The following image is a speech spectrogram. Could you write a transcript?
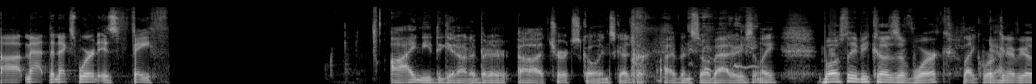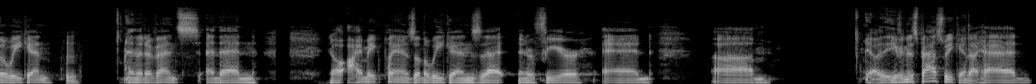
Uh, Matt, the next word is faith. I need to get on a better uh, church going schedule. I've been so bad recently, mostly because of work, like working Yeah. every other weekend, Hmm. and then events, and then you know I make plans on the weekends that interfere, and um, you know even this past weekend I had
